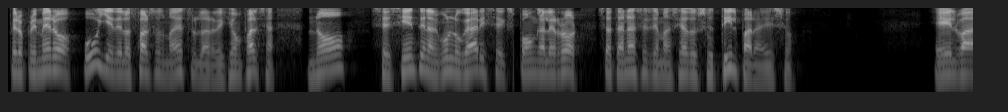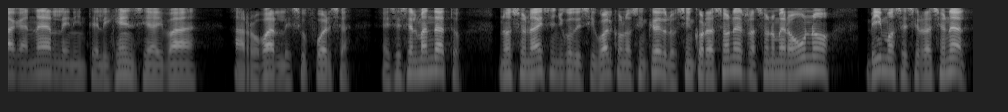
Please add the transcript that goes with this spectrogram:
pero primero huye de los falsos maestros, la religión falsa. No se siente en algún lugar y se exponga al error. Satanás es demasiado sutil para eso. Él va a ganarle en inteligencia y va a robarle su fuerza. Ese es el mandato. No os unáis en yugo desigual con los incrédulos. Cinco razones. Razón número uno, vimos es irracional.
